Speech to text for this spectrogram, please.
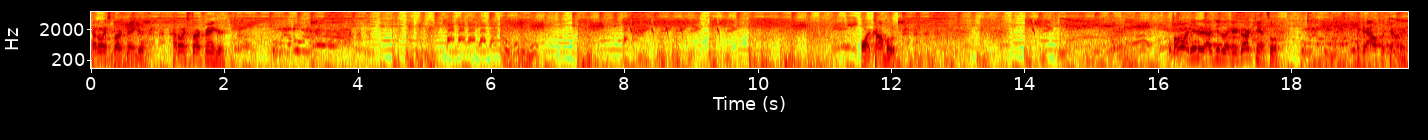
How do I star finger? How do I star finger? Oh, I comboed. Oh, I did it. I did like a guard cancel. Like an alpha counter.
